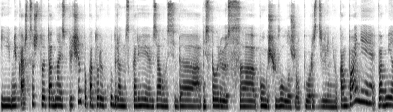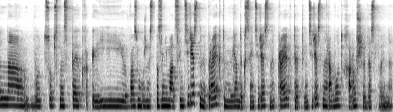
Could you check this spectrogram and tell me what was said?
И мне кажется, что это одна из причин, по которой Кудрин скорее взял на себя историю с помощью Воложу по разделению компании в обмен на, вот, собственно, стек и возможность позаниматься интересными проектами. У Яндекса интересные проекты. Это интересная работа, хорошая, достойная.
